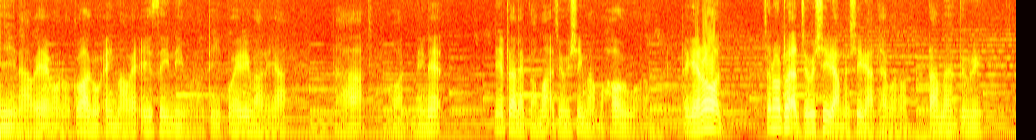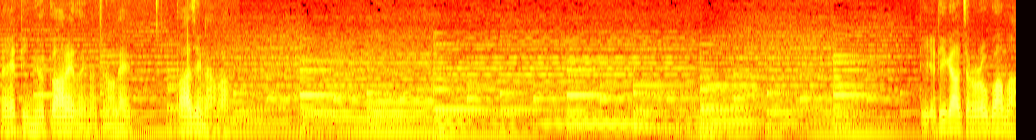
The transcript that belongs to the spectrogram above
မြင်တာပဲပေါ့နော်ကိုယ့်အကူအိမ်မှာပဲအေးစိမ့်နေပေါ့နော်ဒီပွဲတွေပါတွေကဒါကဟောနေနဲ့နေ့အတွက်လည်းဘာမှအကျိုးရှိမှာမဟုတ်ဘူးပေါ့နော်တကယ်တော့ကျွန်တော်တို့အကျိုးရှိတာမရှိတာထက်ပါတော့တာမန်သူတွေ လည်းဒီမျိုးသွားတယ်ဆိုရင်တော့ကျွန်တော်လည်းသွားချင်တာပါဒီအဓိကကျွန်တော်တို့ဘာမှာ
